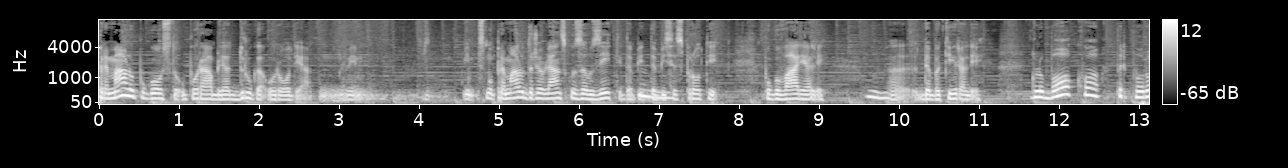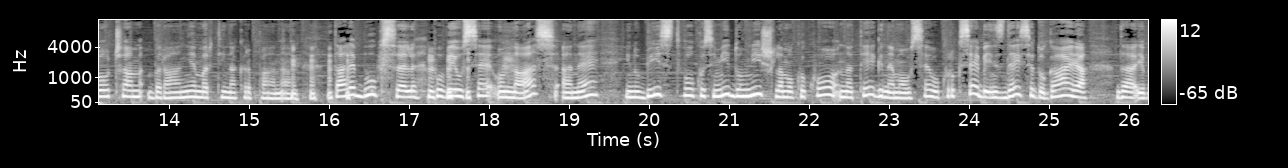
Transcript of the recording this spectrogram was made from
premalo pogosto uporablja druga orodja? Vem, smo premalo državljansko zauzeti, da bi, mm da bi mhm. se sproti pogovarjali mm. debatirali. Globoko priporočam branje Martina Krpana. Tale buksel pove vse o nas, a ne? In v bistvu, ko si mi domišljamo, kako nategnemo vse okrog sebe, in zdaj se dogaja, da je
